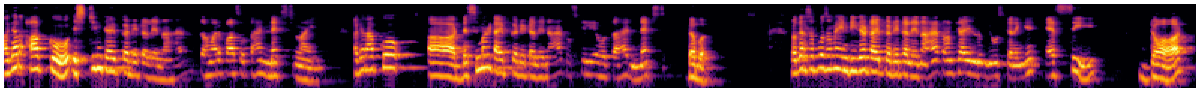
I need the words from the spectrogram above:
अगर आपको स्ट्रिंग टाइप का डेटा लेना है तो हमारे पास होता है नेक्स्ट लाइन अगर आपको डेसिमल टाइप का डेटा लेना है तो उसके लिए होता है नेक्स्ट डबल तो अगर सपोज़ हमें इंटीजर टाइप का डेटा लेना है तो हम क्या यूज़ करेंगे? S C dot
